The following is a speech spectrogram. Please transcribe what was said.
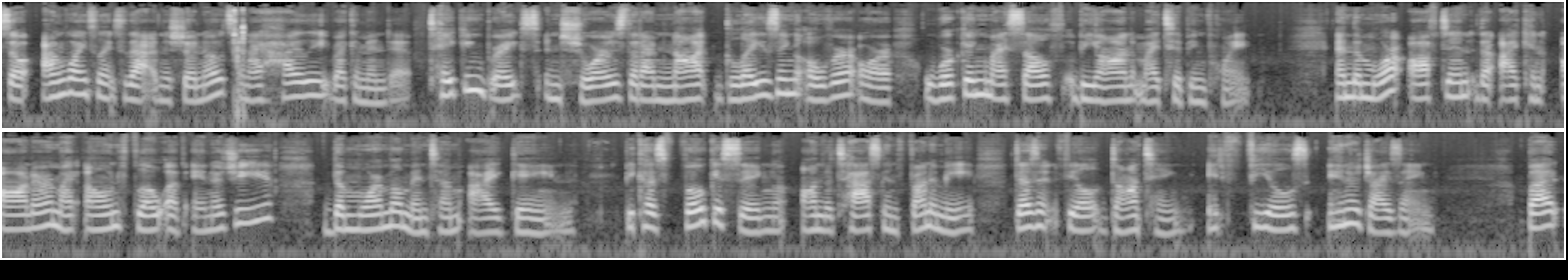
So I'm going to link to that in the show notes and I highly recommend it. Taking breaks ensures that I'm not glazing over or working myself beyond my tipping point. And the more often that I can honor my own flow of energy, the more momentum I gain. Because focusing on the task in front of me doesn't feel daunting, it feels energizing. But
